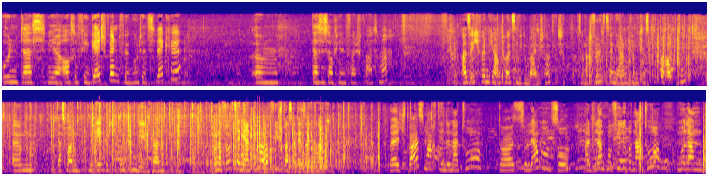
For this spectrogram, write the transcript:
und dass wir auch so viel Geld spenden für gute Zwecke. Ähm, dass es auf jeden Fall Spaß macht. Also ich finde ja am tollsten die Gemeinschaft. So nach 15 Jahren kann ich das gut behaupten, ähm, dass man mit denen durch die Runden gehen kann. Und nach 15 Jahren immer noch viel Spaß an der Sache hat. Weil es Spaß macht in der Natur, da zu lernen und so. Halt lernt man viel über Natur und man lernt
